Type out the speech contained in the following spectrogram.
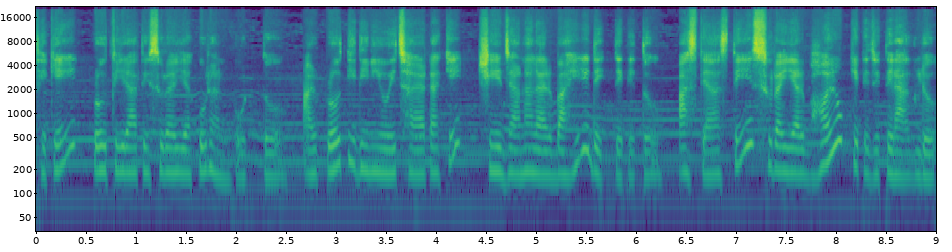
থেকে প্রতি রাতে সুরাইয়া কোরআন পড়তো আর প্রতিদিনই ওই ছায়াটাকে সে জানালার বাহিরে দেখতে পেত। আস্তে আস্তে সুরাইয়ার ভয়ও কেটে যেতে লাগল।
